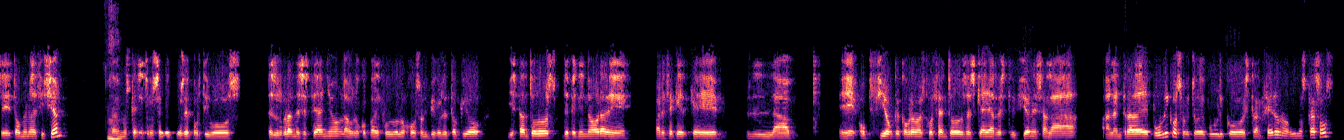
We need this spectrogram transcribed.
se tome una decisión. Sabemos que hay otros eventos deportivos de los grandes este año, la Eurocopa de Fútbol, los Juegos Olímpicos de Tokio, y están todos dependiendo ahora de, parece que, que la eh, opción que cobra más fuerza en todos es que haya restricciones a la, a la entrada de público, sobre todo de público extranjero en algunos casos,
